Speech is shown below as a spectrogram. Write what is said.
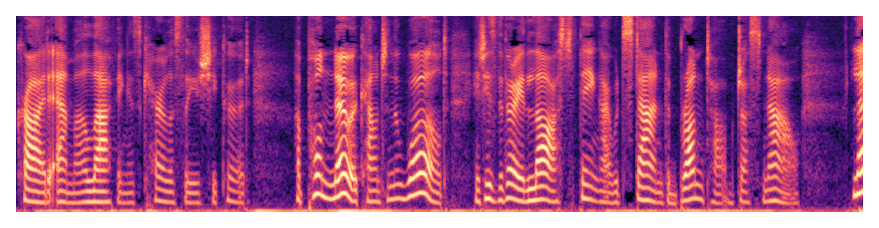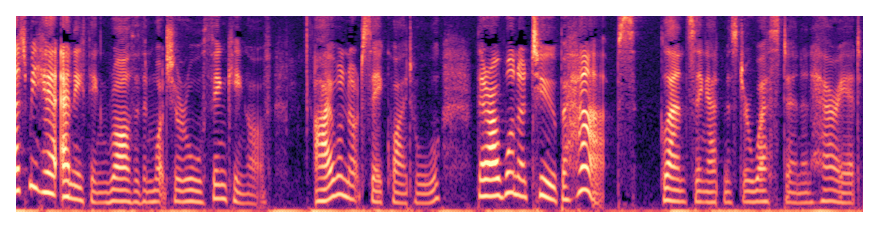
cried Emma, laughing as carelessly as she could. Upon no account in the world. It is the very last thing I would stand the brunt of just now. Let me hear anything rather than what you're all thinking of. I will not say quite all. There are one or two, perhaps," glancing at Mr. Weston and Harriet,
